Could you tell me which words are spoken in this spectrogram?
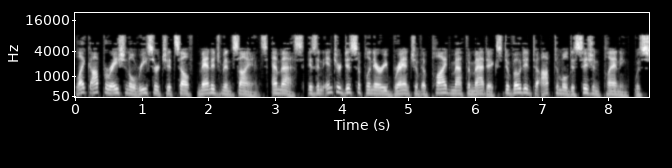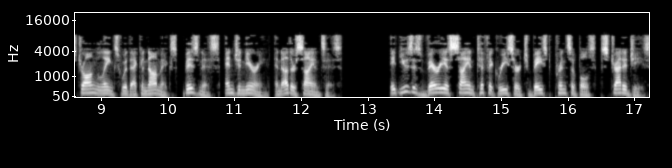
Like operational research itself, management science (MS) is an interdisciplinary branch of applied mathematics devoted to optimal decision planning, with strong links with economics, business, engineering, and other sciences. It uses various scientific research-based principles, strategies,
